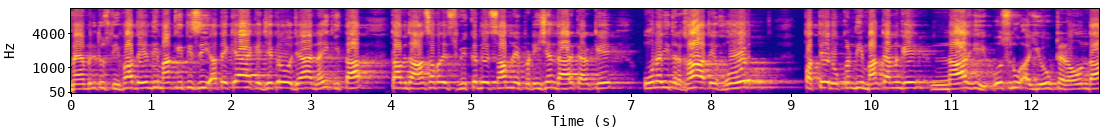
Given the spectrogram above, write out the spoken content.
ਮੈਂਬਰੀ ਤੋਂ ਅਸਤੀਫਾ ਦੇਣ ਦੀ ਮੰਗ ਕੀਤੀ ਸੀ ਅਤੇ ਕਿਹਾ ਹੈ ਕਿ ਜੇਕਰ ਉਹ ਅਜਿਹਾ ਨਹੀਂ ਕੀਤਾ ਤਾਂ ਵਿਧਾਨ ਸਭਾ ਦੇ ਸਪੀਕਰ ਦੇ ਸਾਹਮਣੇ ਪਟੀਸ਼ਨ ਦਾਇਰ ਕਰਕੇ ਉਹਨਾਂ ਦੀ ਤਨਖਾਹ ਅਤੇ ਹੋਰ ਪੱਤੇ ਰੋਕਣ ਦੀ ਮੰਗ ਕਰਨਗੇ, ਨਾਲ ਹੀ ਉਸ ਨੂੰ ਅਯੋਗ ਠਹਿਰਾਉਣ ਦਾ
